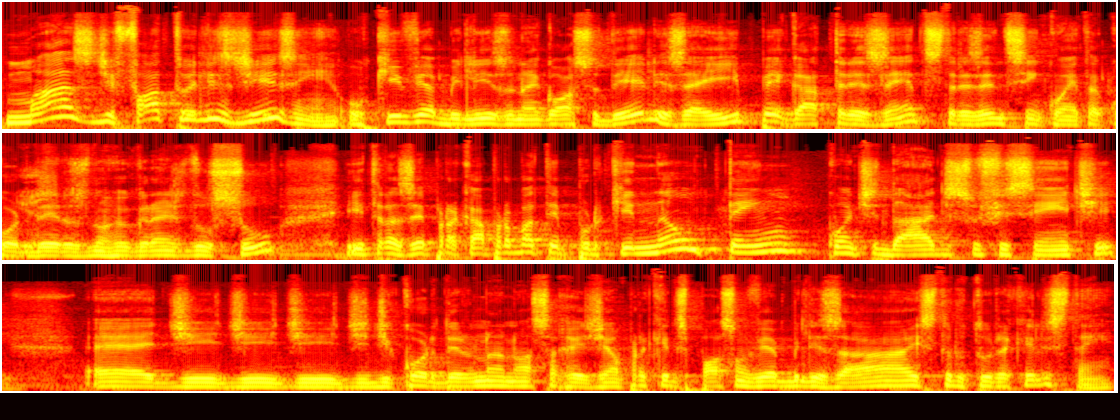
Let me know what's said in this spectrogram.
Mas, de fato, eles dizem, o que viabiliza o negócio deles é ir pegar 300, 350 cordeiros Isso. no Rio Grande do Sul e trazer para cá para bater, porque não tem quantidade suficiente é, de, de, de, de, de cordeiro na nossa região para que eles possam viabilizar a estrutura que eles têm.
